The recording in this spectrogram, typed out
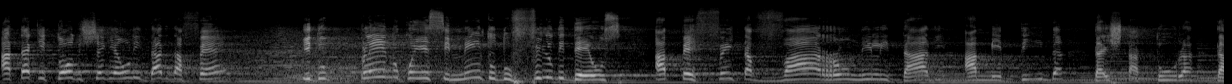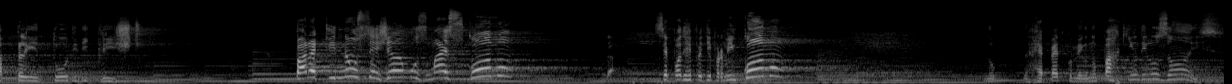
até que todos cheguem à unidade da fé e do pleno conhecimento do Filho de Deus, a perfeita varonilidade à medida da estatura da plenitude de Cristo. Para que não sejamos mais como Você pode repetir para mim como? No, repete comigo, no parquinho de ilusões.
